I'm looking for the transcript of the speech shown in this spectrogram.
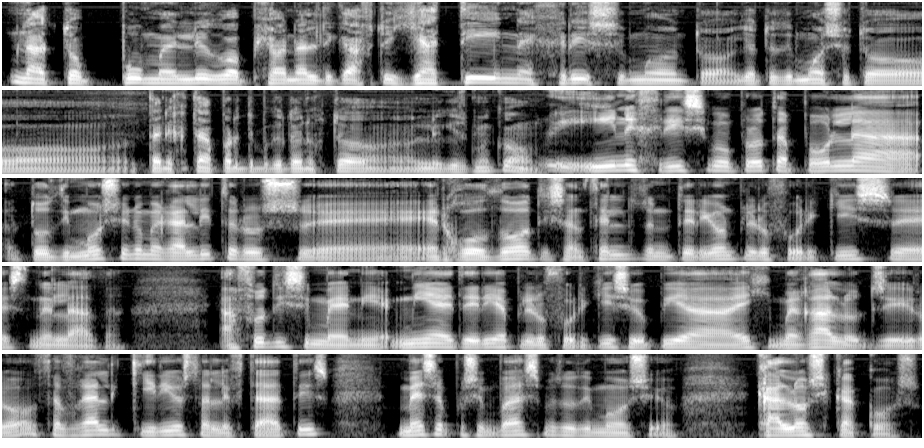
να το πούμε λίγο πιο αναλυτικά αυτό, γιατί είναι χρήσιμο το, για το δημόσιο το, τα ανοιχτά πρότυπα και το ανοιχτό λογισμικό; Είναι χρήσιμο πρώτα απ' όλα, το δημόσιο είναι ο μεγαλύτερος ε, εργοδότης, αν θέλετε, των εταιριών πληροφορικής ε, στην Ελλάδα. Αυτό τι σημαίνει, μια εταιρεία πληροφορικής η οποία έχει μεγάλο τζίρο θα βγάλει κυρίως τα λεφτά της μέσα από συμβάσεις με το δημόσιο. Καλός ή κακός.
